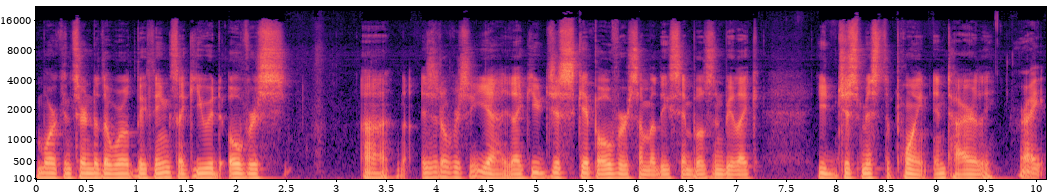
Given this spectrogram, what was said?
more concerned with the worldly things, like you would oversee. Uh, is it oversee? Yeah, like you just skip over some of these symbols and be like, you just missed the point entirely. Right.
